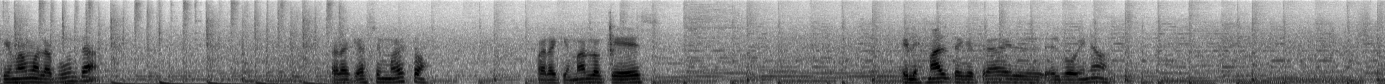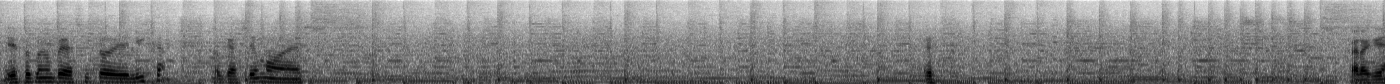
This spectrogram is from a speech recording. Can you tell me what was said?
quemamos la punta. Para que hacemos esto para quemar lo que es el esmalte que trae el, el bobinado y después con un pedacito de lija lo que hacemos es esto. ¿para qué?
